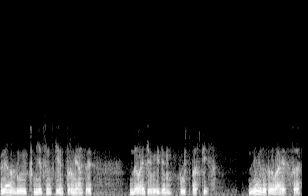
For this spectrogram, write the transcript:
Лязгуют медицинские инструменты. «Давайте выйдем, пусть поспит». Дверь закрывается.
